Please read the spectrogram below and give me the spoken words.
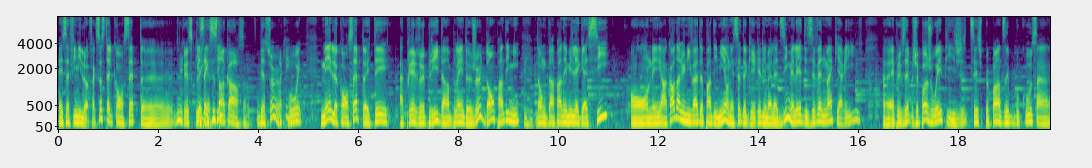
et ça finit là. Fait que ça, c'était le concept euh, de Risk Et Legacy. ça existe encore, ça? Bien sûr, Ok. oui, oui. Mais le concept a été après repris dans plein de jeux, dont Pandémie. Mhm. Donc, dans Pandémie Legacy, on est encore dans l'univers de Pandémie, on essaie de guérir les maladies, mais là, il y a des événements qui arrivent, euh, imprévisibles. J'ai pas joué, puis je- tu sais, je peux pas en dire beaucoup sans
